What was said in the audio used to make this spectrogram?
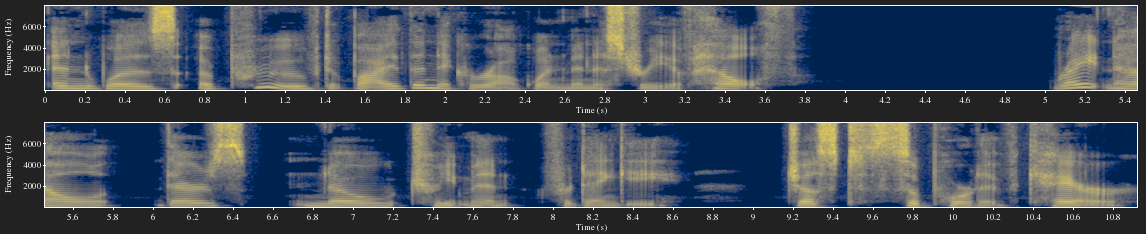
and was approved by the Nicaraguan Ministry of Health. Right now, there's no treatment for dengue, just supportive care.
